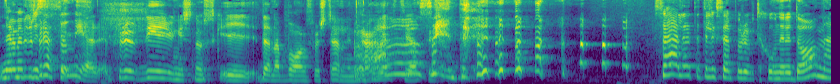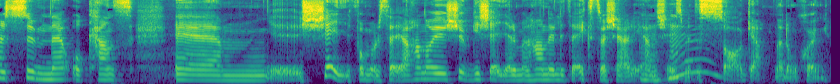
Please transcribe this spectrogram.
nej, men berätta precis. mer. För det är ju ingen snusk i denna barnföreställning. Att säg inte. Så här lät det till exempel på repetitionen idag när Sune och hans ehm, tjej, får man väl säga. Han har ju 20 tjejer men han är lite extra kär i en tjej som heter Saga när de sjöng.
